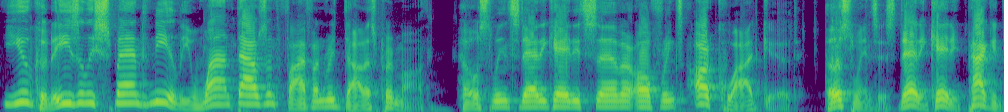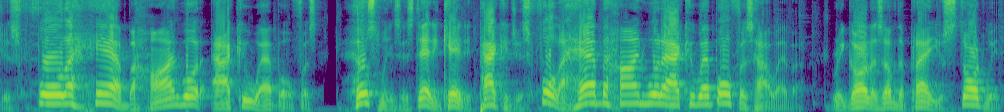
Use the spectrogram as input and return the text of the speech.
you could easily spend nearly $1,500 per month. HostWinds dedicated server offerings are quite good. HostWinds' dedicated packages fall a hair behind what AccuWeb offers. HostWinds' dedicated packages fall a hair behind what AccuWeb offers, however. Regardless of the plan you start with,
